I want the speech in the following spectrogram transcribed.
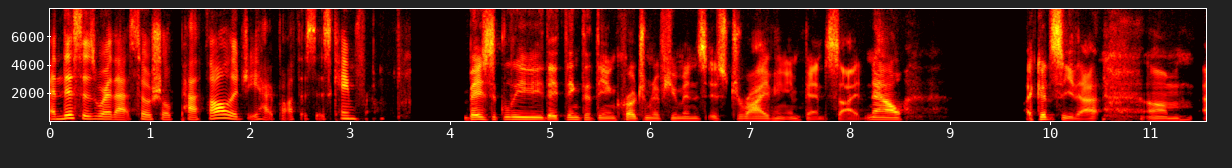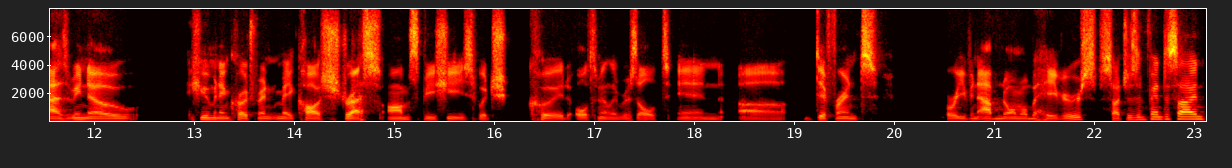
And this is where that social pathology hypothesis came from. basically they think that the encroachment of humans is driving infanticide. Now, I could see that. Um, as we know, human encroachment may cause stress on species, which could ultimately result in uh, different or even abnormal behaviors, such as infanticide.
